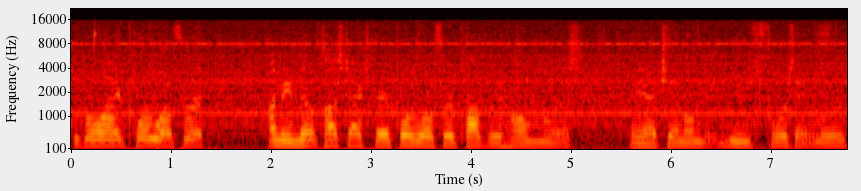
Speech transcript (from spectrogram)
people like poor welfare, I mean middle class taxpayer, poor welfare, property homeless. Yeah, uh, Channel News 4 St. Louis,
